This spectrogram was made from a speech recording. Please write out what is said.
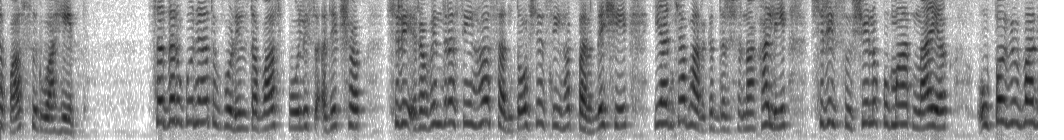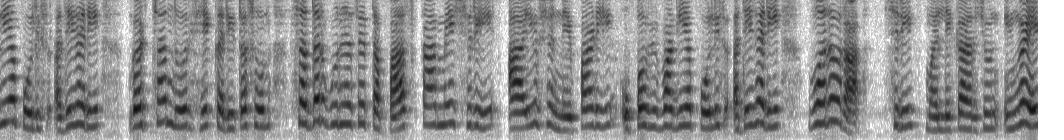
तपास सुरू आहेत. सदर गुन्ह्यात पुढील तपास पोलीस अधीक्षक श्री रवींद्रसिंह संतोषसिंह परदेशी यांच्या मार्गदर्शनाखाली श्री सुशीलकुमार नायक उपविभागीय पोलीस अधिकारी गडचांदूर हे करीत असून सदर गुन्ह्याचे तपास कामे श्री आयुष नेपाळी उपविभागीय पोलीस अधिकारी वरोरा श्री मल्लिकार्जुन इंगळे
